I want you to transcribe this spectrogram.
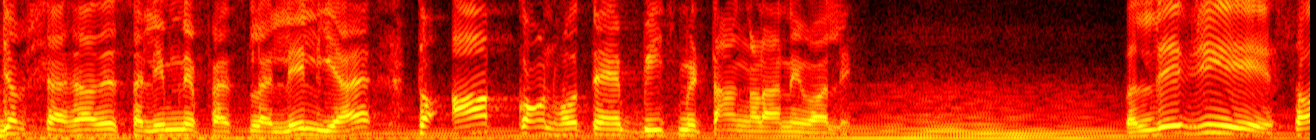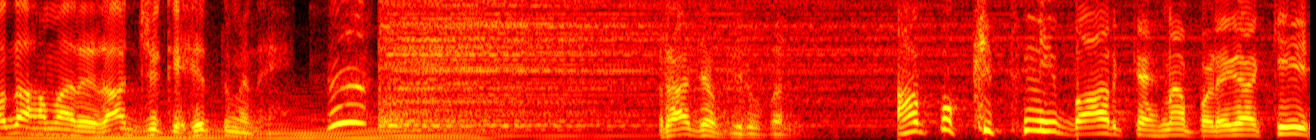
जब शहजादे सलीम ने फैसला ले लिया है तो आप कौन होते हैं बीच में टांग अड़ाने वाले? बलदेव जी ये सौदा हमारे राज्य के हित में नहीं। राजा बीरबल आपको कितनी बार कहना पड़ेगा कि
